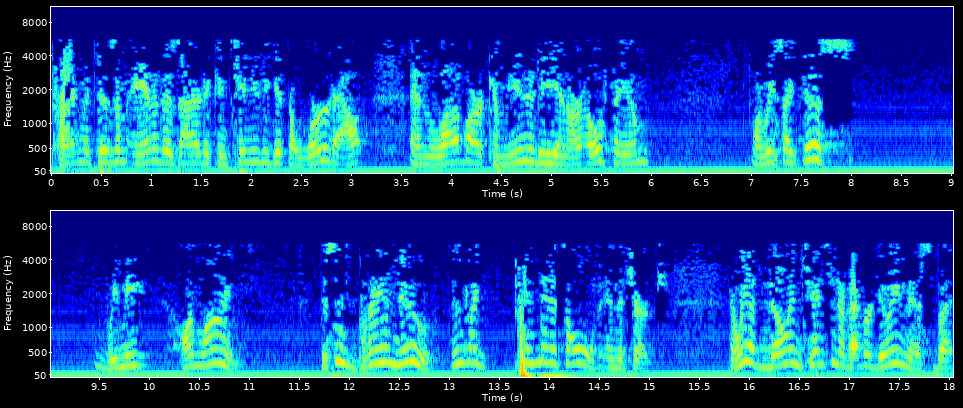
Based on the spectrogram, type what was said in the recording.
pragmatism and a desire to continue to get the word out and love our community and our OFAM, on weeks like this, we meet online. This is brand new. This is like 10 minutes old in the church. And we had no intention of ever doing this, but,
